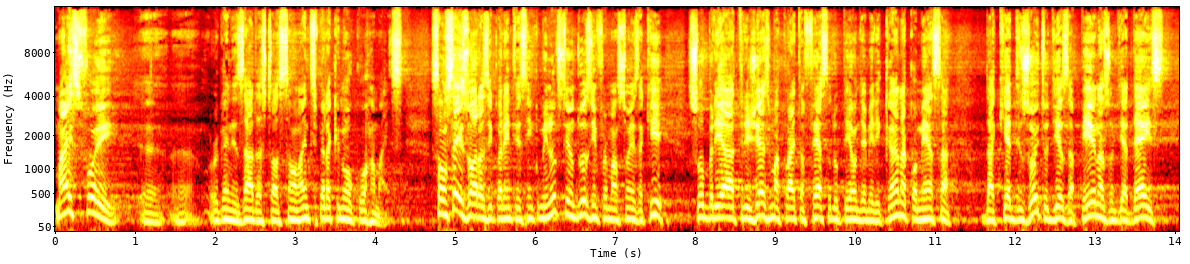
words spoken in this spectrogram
Mas foi uh, organizada a situação lá, a gente espera que não ocorra mais. São 6 horas e 45 minutos. Tenho duas informações aqui sobre a 34 Festa do Peão de Americana. Começa daqui a 18 dias apenas, no dia 10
